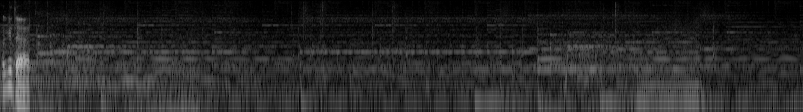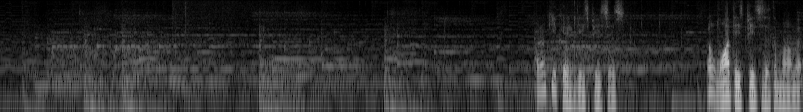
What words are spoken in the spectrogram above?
Look at that. I don't keep getting these pieces. I don't want these pieces at the moment.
